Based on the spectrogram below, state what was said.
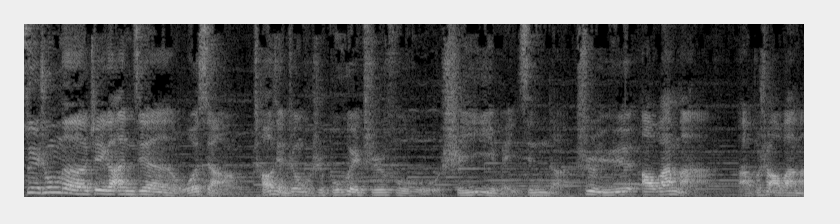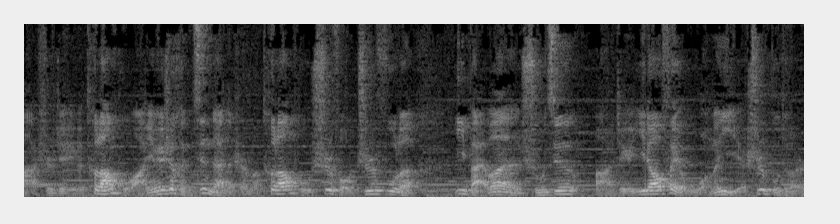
最终呢，这个案件，我想朝鲜政府是不会支付十一亿美金的。至于奥巴马啊，不是奥巴马，是这个特朗普啊，因为是很近代的事儿嘛。特朗普是否支付了一百万赎金啊，这个医疗费，我们也是不得而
